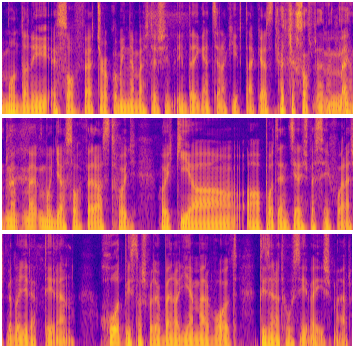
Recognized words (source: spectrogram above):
mondani egy szoftver, csak akkor minden mesteres intelligenciának hívták ezt. Hát csak szoftvernek. Meg, meg, meg mondja a szoftver azt, hogy, hogy ki a, a potenciális veszélyforrás például egy reptéren. Hót biztos vagyok benne, hogy ilyen már volt 15-20 éve is már.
